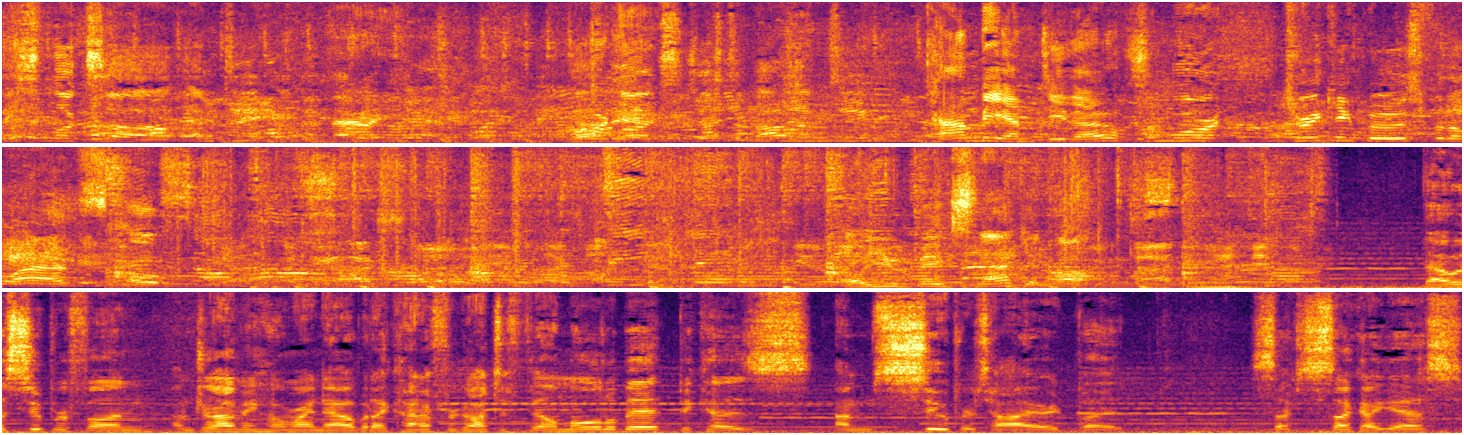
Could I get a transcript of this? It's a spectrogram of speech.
This looks uh, empty. Oh, it is. Just about empty. Can be empty though. Some more drinking booze for the lads. Oh. Oh, you big snacking, huh? That was super fun. I'm driving home right now, but I kind of forgot to film a little bit because I'm super tired, but sucks to suck, I guess.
